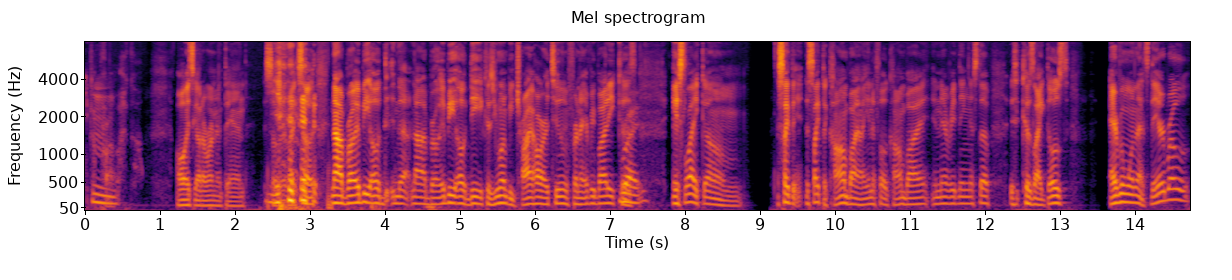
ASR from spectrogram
You can Mm. always got to run at the end. So Yeah. like so nah, bro, it'd be OD. Nah, bro, it'd be OD because you want to be try hard too in front of everybody. Cause right. it's like um it's like the it's like the combine like NFL combine and everything and stuff because like those everyone that's there bro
